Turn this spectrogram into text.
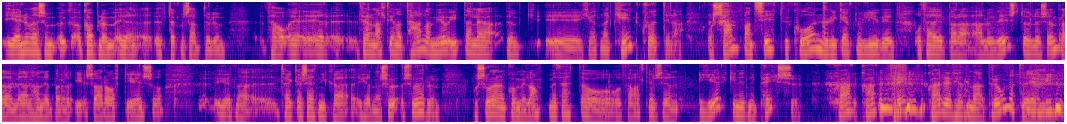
í einum af þessum köplum upptöknu samtölum þá er, fer hann alltaf að tala mjög ídalega um hérna kynkvötina og samband sitt við konur í gegnum lífið og það er bara alveg viðstöðlös umræða meðan hann er bara svara oft í eins og hérna, tvekja setninga hérna, svörum. Og svo er hann komið langt með þetta og, og það allt í hann segja hann ég er ekki neitt í peysu. Hvar, hvar er, trey, hvar er hérna prjónatreya mín?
